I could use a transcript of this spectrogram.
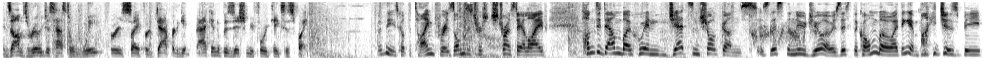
And Zombs really just has to wait for his Cypher. dapr to get back into position before he takes his fight. I don't think he's got the time for it. Tr just trying to stay alive. Hunted down by Huynh, jets and shotguns. Is this the new duo? Is this the combo? I think it might just be.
